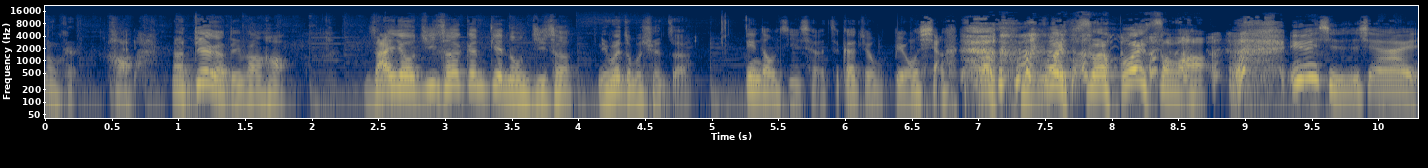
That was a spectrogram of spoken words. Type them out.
OK，好，那第二个地方哈，燃油机车跟电动机车，你会怎么选择？电动机车这个就不用想，为什么？为什么？因为其实现在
